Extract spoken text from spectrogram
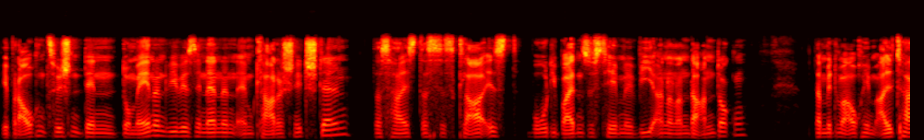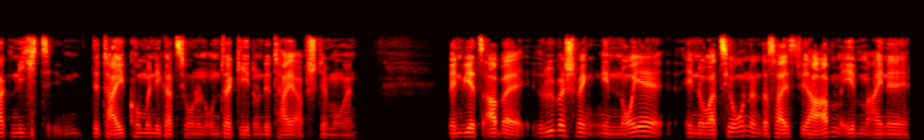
Wir brauchen zwischen den Domänen, wie wir sie nennen, ähm, klare Schnittstellen. Das heißt, dass es klar ist, wo die beiden Systeme wie aneinander andocken, damit man auch im Alltag nicht in Detailkommunikationen untergeht und Detailabstimmungen. Wenn wir jetzt aber rüberschwenken in neue Innovationen, das heißt, wir haben eben eine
